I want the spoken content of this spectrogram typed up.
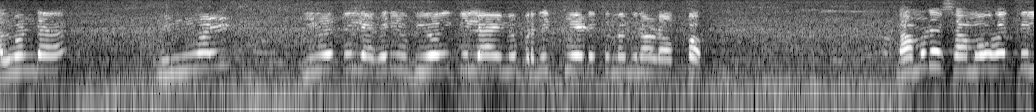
അതുകൊണ്ട് നിങ്ങൾ ജീവിതത്തിൽ ലഹരി ഉപയോഗിക്കില്ല എന്ന് പ്രതിജ്ഞയെടുക്കുന്നതിനോടൊപ്പം നമ്മുടെ സമൂഹത്തിൽ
